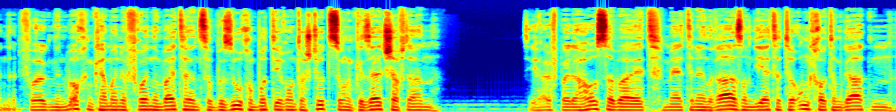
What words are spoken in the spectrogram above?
In den folgenden Wochen kam meine Freundin weiterhin zu Besuch und bot ihre Unterstützung und Gesellschaft an. Sie half bei der Hausarbeit, mähte den Rasen und jätete Unkraut im Garten.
